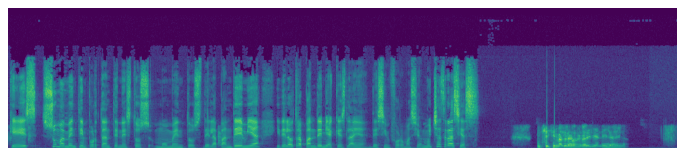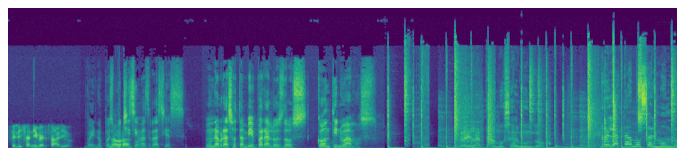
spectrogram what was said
que es sumamente importante en estos momentos de la pandemia y de la otra pandemia que es la desinformación. Muchas gracias. Muchísimas gracias, Feliz aniversario. Bueno, pues muchísimas gracias. Un abrazo también para los dos. Continuamos. Relatamos al mundo. Relatamos al mundo.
